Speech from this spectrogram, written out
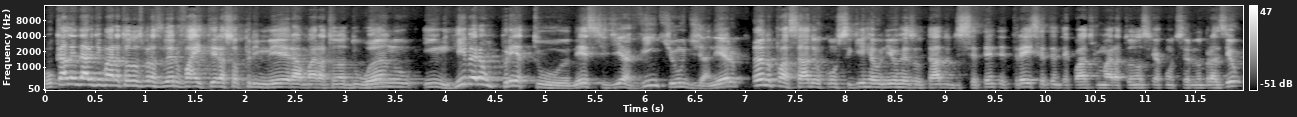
O calendário de maratonas brasileiro vai ter a sua primeira maratona do ano em Ribeirão Preto, neste dia 21 de janeiro. Ano passado eu consegui reunir o resultado de 73, 74 maratonas que aconteceram no Brasil.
